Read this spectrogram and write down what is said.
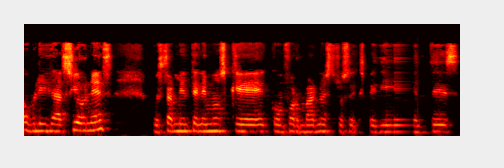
obligaciones, pues también tenemos que conformar nuestros expedientes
